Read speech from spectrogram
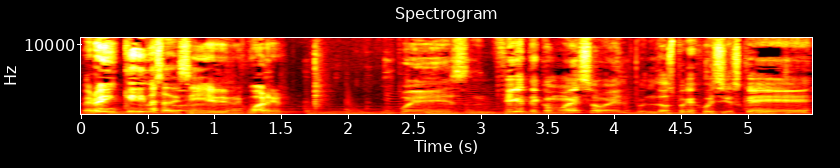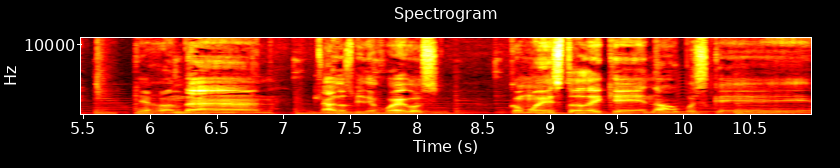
Pero ¿en qué ibas a decir, Warrior? pues fíjate como eso, el- los prejuicios que, que rondan a los videojuegos. Como esto de que, no, pues que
